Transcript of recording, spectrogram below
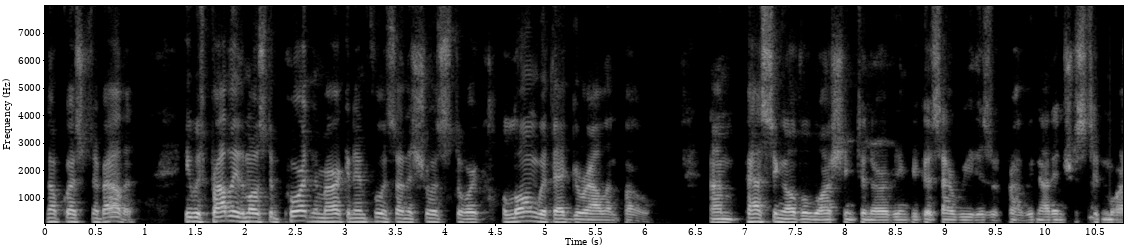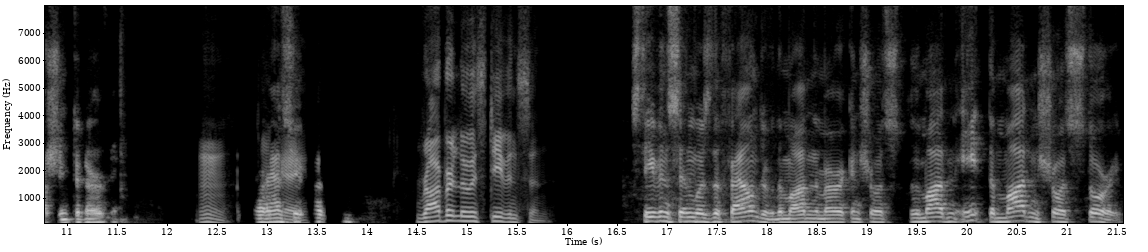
no question about it. He was probably the most important American influence on the short story, along with Edgar Allan Poe. I'm passing over Washington Irving because our readers are probably not interested in Washington Irving. Mm, okay. Robert Louis Stevenson. Stevenson was the founder of the modern American short, the modern, the modern short story.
